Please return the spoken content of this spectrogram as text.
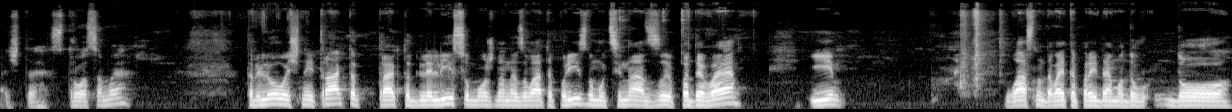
Бачите, з тросами. Трильовочний трактор. Трактор для лісу можна називати по-різному. Ціна з ПДВ. І, власне, давайте перейдемо до, до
